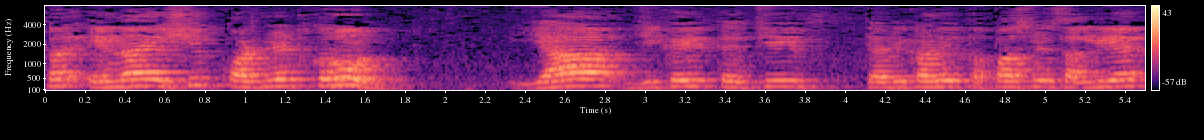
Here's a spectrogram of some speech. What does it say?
तर एनआयएशी कॉर्डिनेट करून या जी काही त्याची त्या ठिकाणी तपासणी चालली आहे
